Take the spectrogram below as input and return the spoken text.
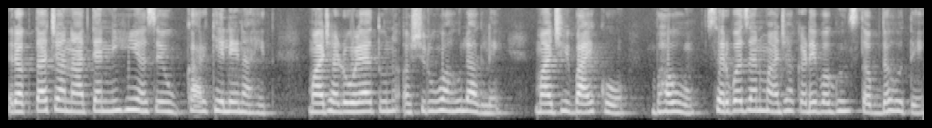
रक्ताच्या नात्यांनीही असे उपकार केले नाहीत. माझ्या डोळ्यातून अश्रू वाहू लागले. माझी बायको भाऊ सर्वजण माझ्याकडे बघून स्तब्ध होते.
